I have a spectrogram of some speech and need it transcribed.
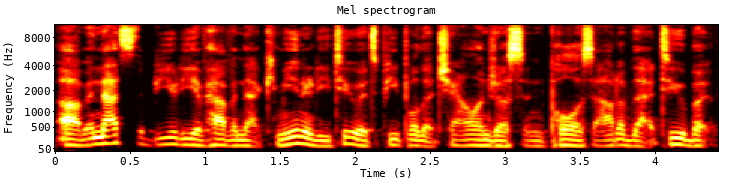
um, and that's the beauty of having that community too. It's people that challenge us and pull us out of that too. But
